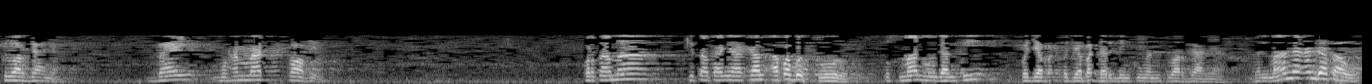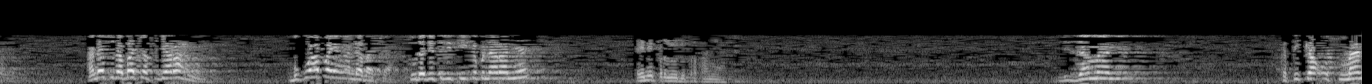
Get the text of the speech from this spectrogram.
keluarganya? Baik Muhammad Fadil. Pertama, kita tanyakan apa betul Utsman mengganti pejabat-pejabat dari lingkungan keluarganya. Dari mana Anda tahu? Anda sudah baca sejarahnya. Buku apa yang Anda baca? Sudah diteliti kebenarannya? Ini perlu dipertanyakan. Di zaman ketika Utsman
